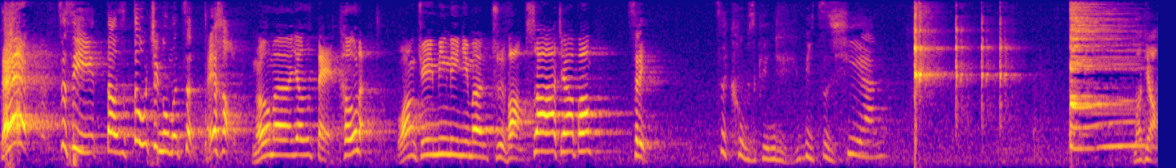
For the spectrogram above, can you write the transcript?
弹，这些倒是都经我们准备好。我们要是带头了，王军命令你们释放沙家浜。司令，这可是个女秘之乡。老刁，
